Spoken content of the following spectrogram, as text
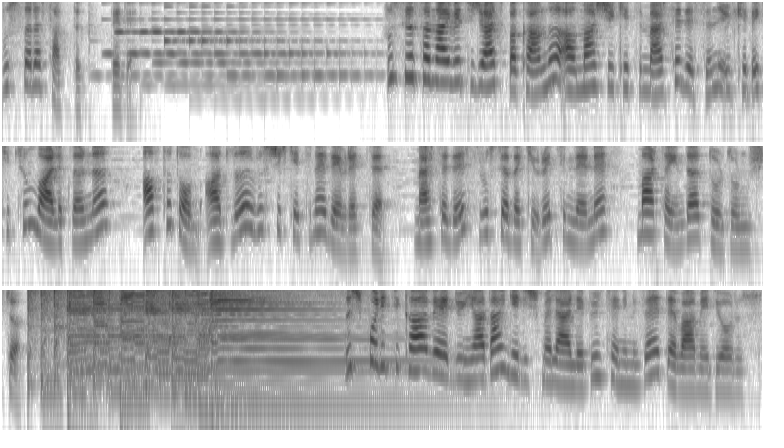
Ruslara sattık dedi. Rusya Sanayi ve Ticaret Bakanlığı Alman şirketi Mercedes'in ülkedeki tüm varlıklarını Avtotom adlı Rus şirketine devretti. Mercedes Rusya'daki üretimlerini Mart ayında durdurmuştu. Dış politika ve dünyadan gelişmelerle bültenimize devam ediyoruz.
